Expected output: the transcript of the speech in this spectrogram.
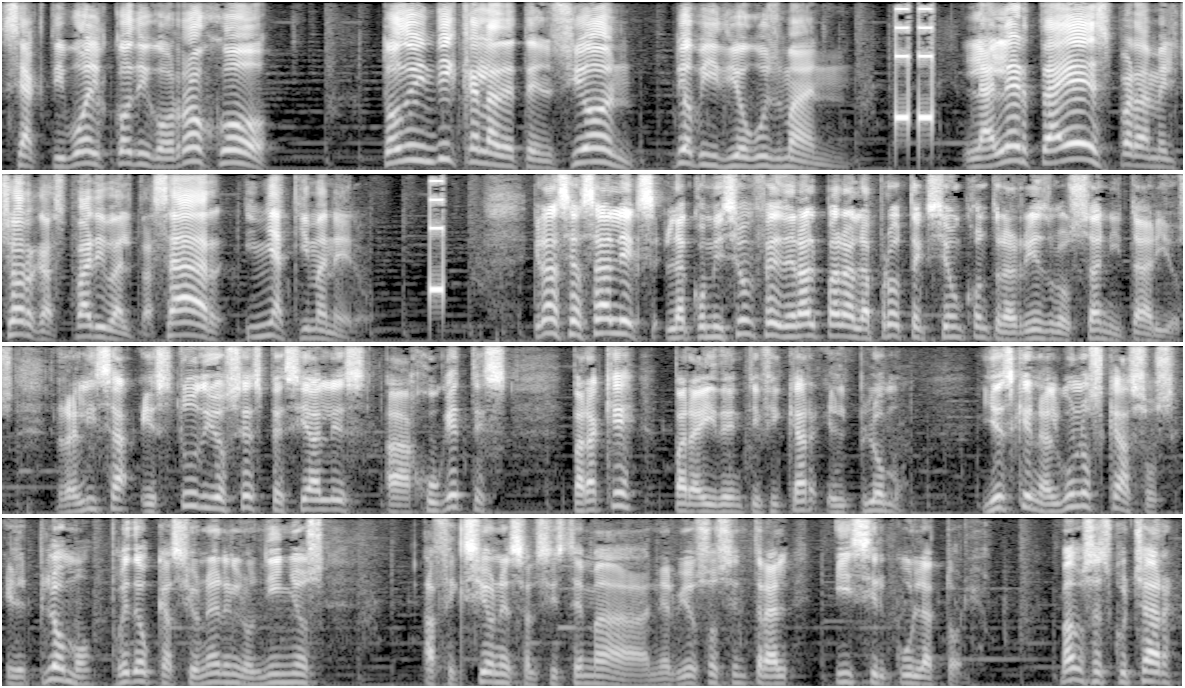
Se activó el código rojo. Todo indica la detención de Ovidio Guzmán. La alerta es para Melchor, Gaspar y Baltasar, Iñaki Manero. Gracias, Alex. La Comisión Federal para la Protección contra Riesgos Sanitarios realiza estudios especiales a juguetes. ¿Para qué? Para identificar el plomo. Y es que en algunos casos el plomo puede ocasionar en los niños afecciones al sistema nervioso central y circulatorio. Vamos a escuchar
